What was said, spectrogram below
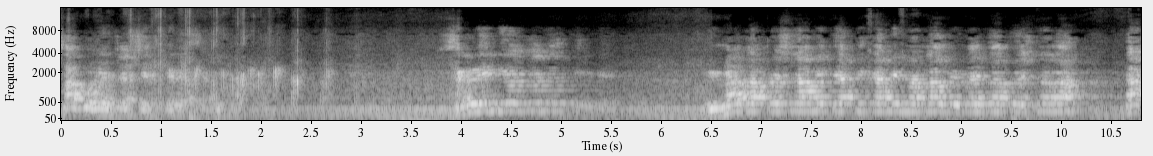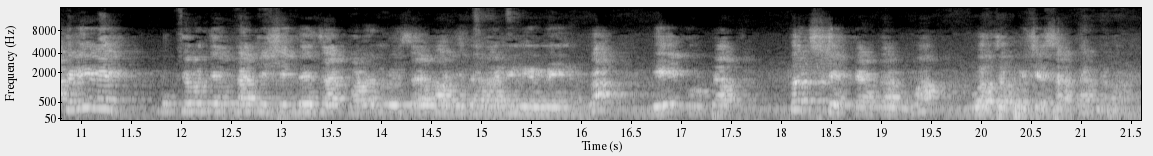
सागोल्याच्या शेतकऱ्यासाठी. सगळे नियोजन केले विम्याचा प्रश्न आम्ही त्या ठिकाणी म्हटला विम्याच्या प्रश्नाला तातडीने मुख्यमंत्री एकनाथजी शिंदे साहेब फडणवीस साहेब अजितदारांनी निर्णय घेतला. एक रुपयातच शेतकऱ्यांचा विमा वरच पैसे सरकार मिळणार आहे.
